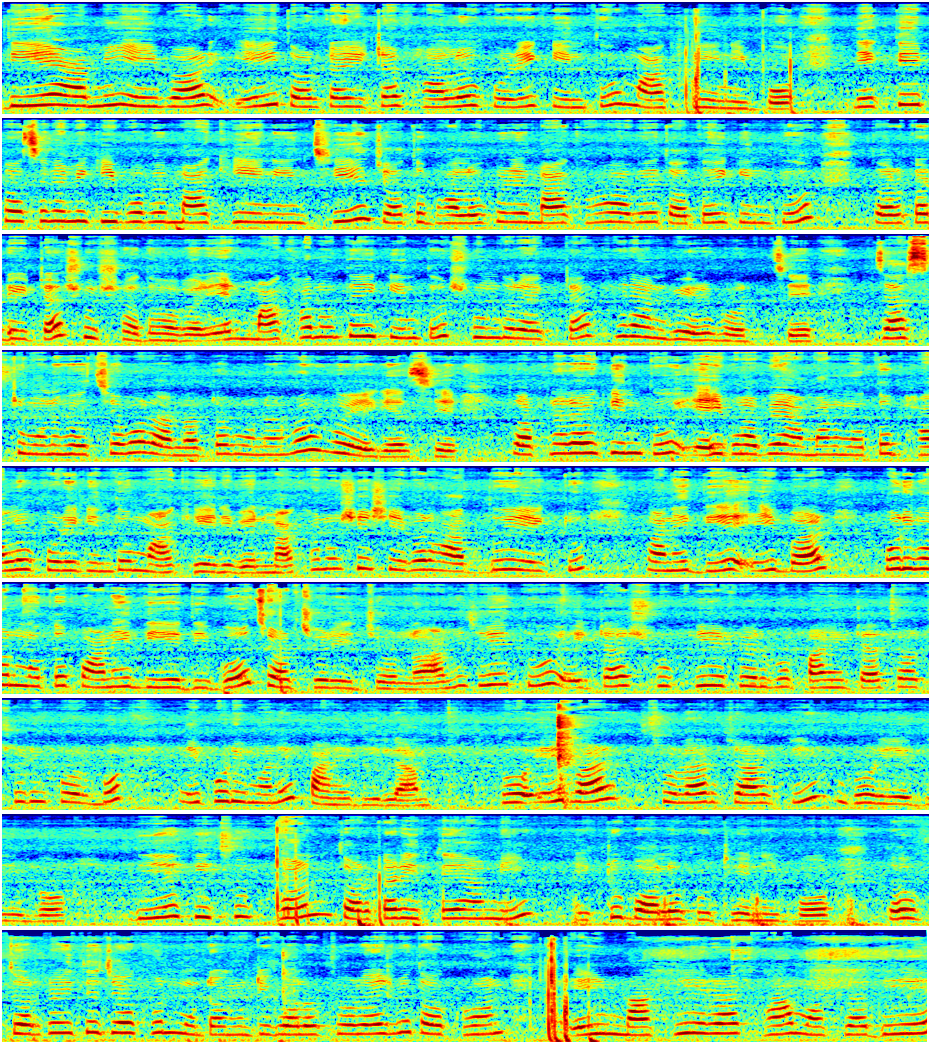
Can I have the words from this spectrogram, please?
দিয়ে আমি এইবার এই তরকারিটা ভালো করে কিন্তু মাখিয়ে নিব। দেখতেই পাচ্ছেন আমি কীভাবে মাখিয়ে নিচ্ছি। যত ভালো করে মাখা হবে, ততই কিন্তু তরকারিটা সুস্বাদু হবে। এর মাখানোতেই কিন্তু সুন্দর একটা ঘিরান বের হচ্ছে। জাস্ট মনে হচ্ছে আমার রান্নাটা মনে হয় হয়ে গেছে। তো আপনারাও কিন্তু এইভাবে আমার মতো ভালো করে কিন্তু মাখিয়ে নেবেন। মাখানো শেষে এবার হাত ধুয়ে একটু পানি দিয়ে এইবার পরিমাণ মতো পানি দিয়ে দিব চচ্চড়ির জন্য। আমি যেহেতু এটা শুকিয়ে ফেলব পানিটা, চচ্চড়ি করব, এই পরিমাণে পানি দিলাম। তো এবার চুলার চালটি ধরিয়ে দিব। দিয়ে কিছুক্ষণ তরকারিতে আমি একটু বলক উঠিয়ে নিব। তো তরকারিতে যখন মোটামুটি বলক চলে আসবে তখন এই মাখিয়ে রাখা মশলা দিয়ে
